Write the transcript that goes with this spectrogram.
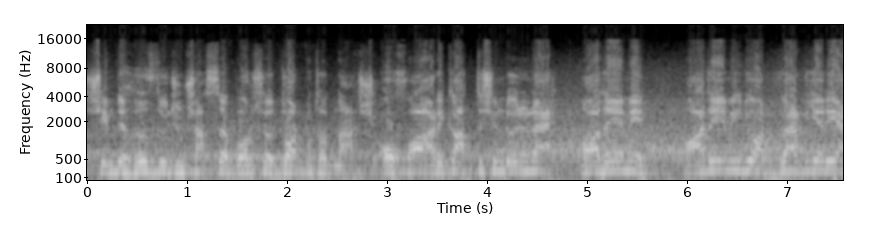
Şimdi hızlı hücum şahsı Borussia Dortmund adına. Of harika attı şimdi önüne. Adeyemi. Adeyemi gidiyor. Verdi geriye.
